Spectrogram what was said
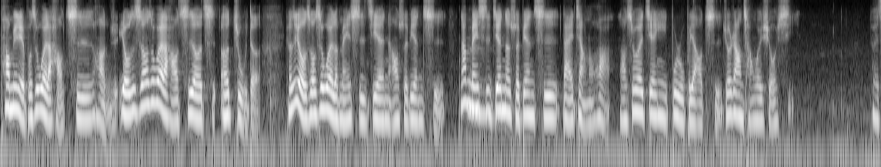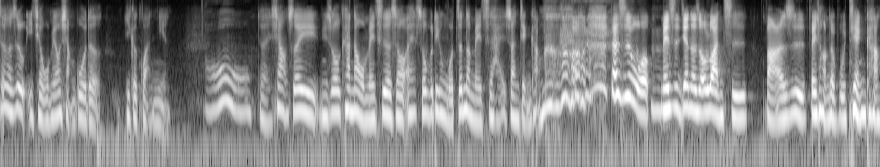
泡面也不是为了好吃哈，有的时候是为了好吃而吃而煮的，可是有时候是为了没时间，然后随便吃。那没时间的随便吃来讲的话，老师会建议不如不要吃，就让肠胃休息。对，这个是以前我没有想过的一个观念。哦，对，像所以你说看到我没吃的时候，哎，说不定我真的没吃还算健康，但是我没时间的时候乱吃，反而是非常的不健康。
